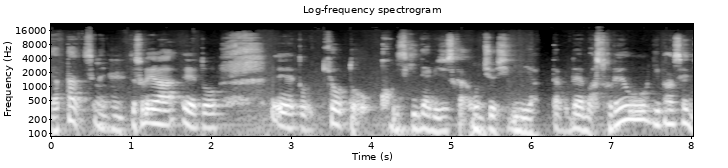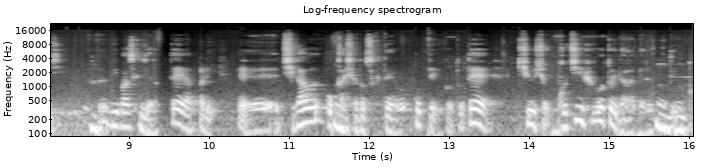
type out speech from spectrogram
やったんですよね。うんうんでそれが、えっ、と、えっ、と、京都国立近代美術館を中心にやったので、まあ、それを2番煎じ、2番煎じじゃなくて、やっぱり、えー違うお菓子片付け店を持っていることで、9章、モチーフごとに並べるっていうこ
